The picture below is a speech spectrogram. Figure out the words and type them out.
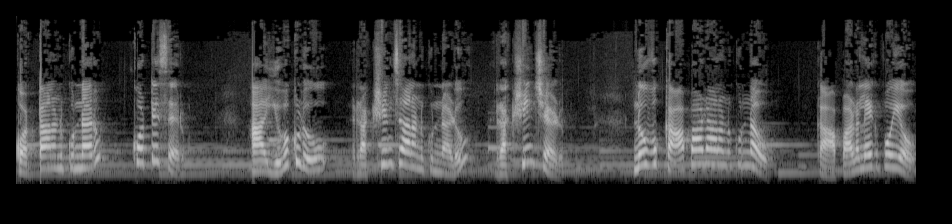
కొట్టాలనుకున్నారు కొట్టేశారు. ఆ యువకుడు రక్షించాలనుకున్నాడు రక్షించాడు. నువ్వు కాపాడాలనుకున్నావు కాపాడలేకపోయావు.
